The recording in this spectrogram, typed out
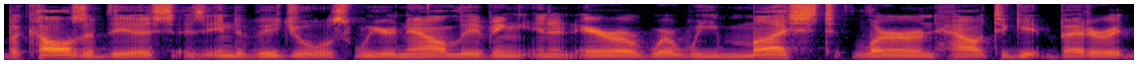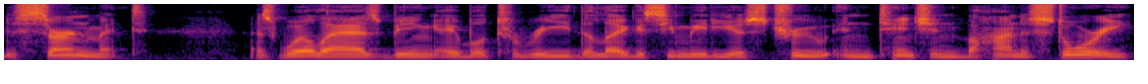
Because of this, as individuals, we are now living in an era where we must learn how to get better at discernment, as well as being able to read the legacy media's true intention behind a story,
